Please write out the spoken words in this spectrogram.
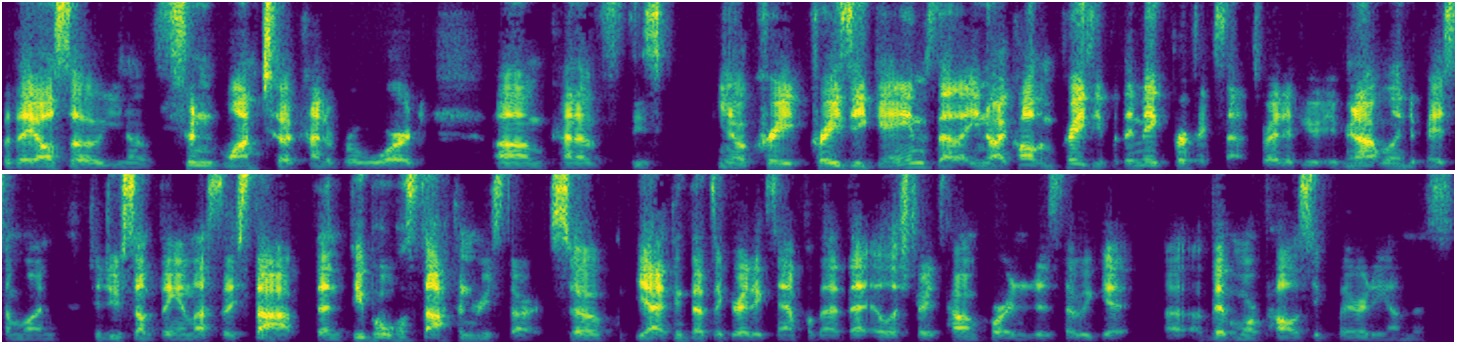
but they also you know shouldn't want to kind of reward um, kind of these you know cra- crazy games that you know I call them crazy, but they make perfect sense, right? If you're if you're not willing to pay someone to do something unless they stop, then people will stop and restart. So yeah, I think that's a great example that that illustrates how important it is that we get a, a bit more policy clarity on this.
